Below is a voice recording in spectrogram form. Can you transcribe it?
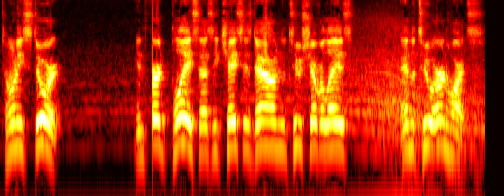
Tony Stewart in third place as he chases down the two Chevrolets and the two Earnhardts.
